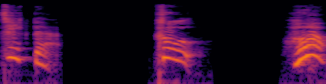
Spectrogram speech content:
Take that. Huh?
